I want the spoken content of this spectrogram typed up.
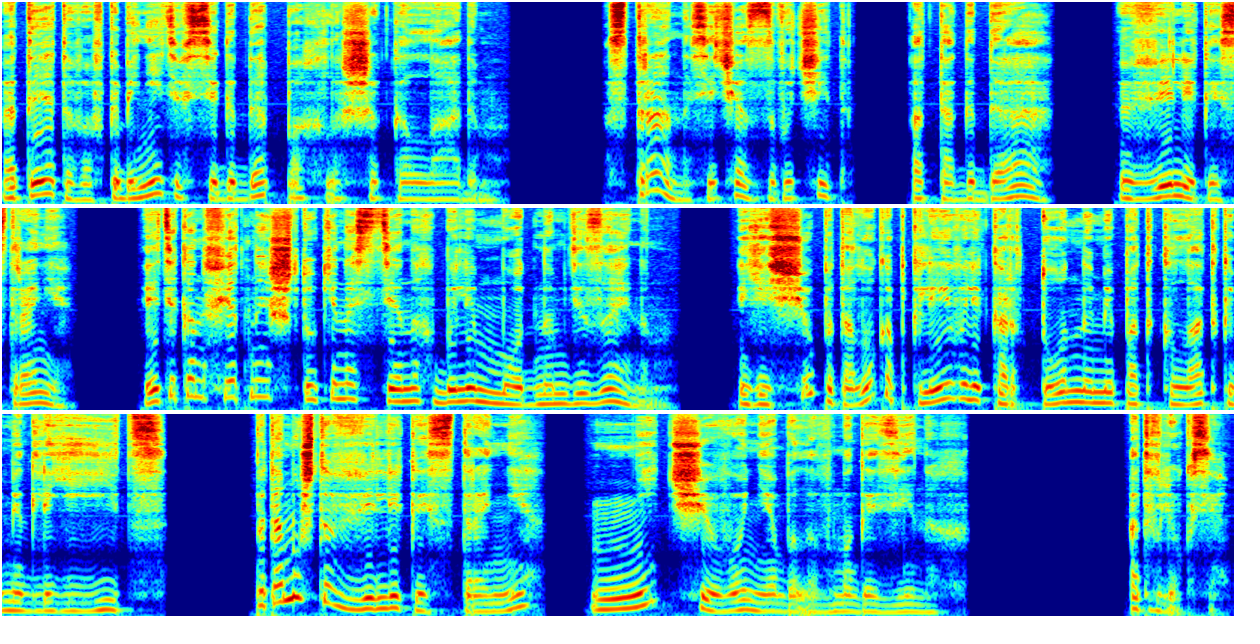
От этого в кабинете всегда пахло шоколадом. Странно сейчас звучит, а тогда в великой стране. Эти конфетные штуки на стенах были модным дизайном. Еще потолок обклеивали картонными подкладками для яиц, потому что в великой стране ничего не было в магазинах. Отвлекся.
